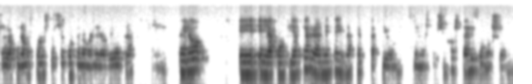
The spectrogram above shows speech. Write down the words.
relacionamos con nuestros hijos de una manera o de otra, pero eh, en la confianza realmente hay una aceptación de nuestros hijos tal y como son.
